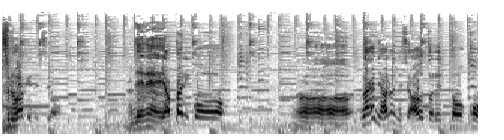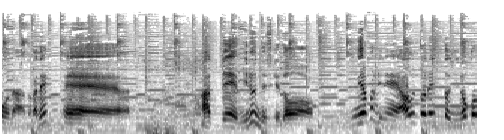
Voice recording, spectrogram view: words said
するわけですよ。でね、やっぱりこう、うん、中にあるんですよ。アウトレットコーナーとかね、えー、あって見るんですけど、やっぱりね、アウトレットに残っ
